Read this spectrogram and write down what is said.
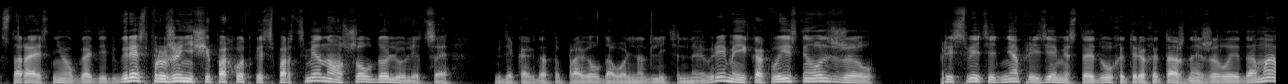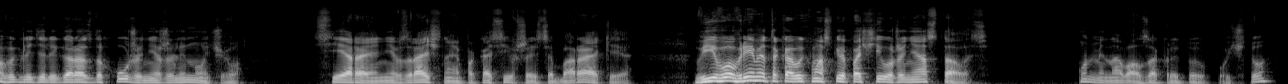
Стараясь не угодить в грязь, пружинищей походкой спортсмена он шел вдоль улицы, где когда-то провел довольно длительное время и, как выяснилось, жил. При свете дня приземистые двух- и трехэтажные жилые дома выглядели гораздо хуже, нежели ночью. Серые, невзрачные, покосившиеся бараки — в его время таковых в Москве почти уже не осталось. Он миновал закрытую почту,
